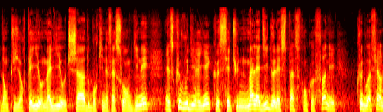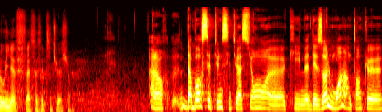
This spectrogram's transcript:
dans plusieurs pays, au Mali, au Tchad, au Burkina Faso, en Guinée. Est-ce que vous diriez que c'est une maladie de l'espace francophone et que doit faire l'OIF face à cette situation? Alors, d'abord, c'est une situation euh, qui me désole, moi, en tant que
